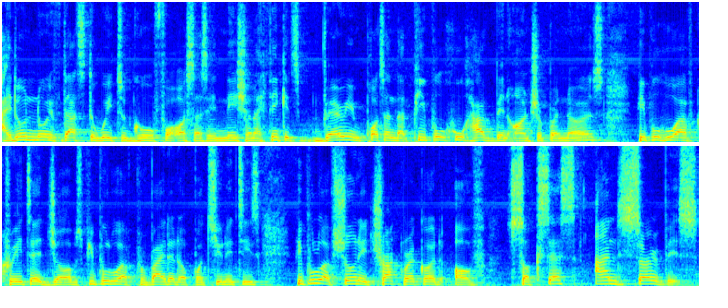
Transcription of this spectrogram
I don't know if that's the way to go for us as a nation. I think it's very important that people who have been entrepreneurs, people who have created jobs, people who have provided opportunities, people who have shown a track record of success and service,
